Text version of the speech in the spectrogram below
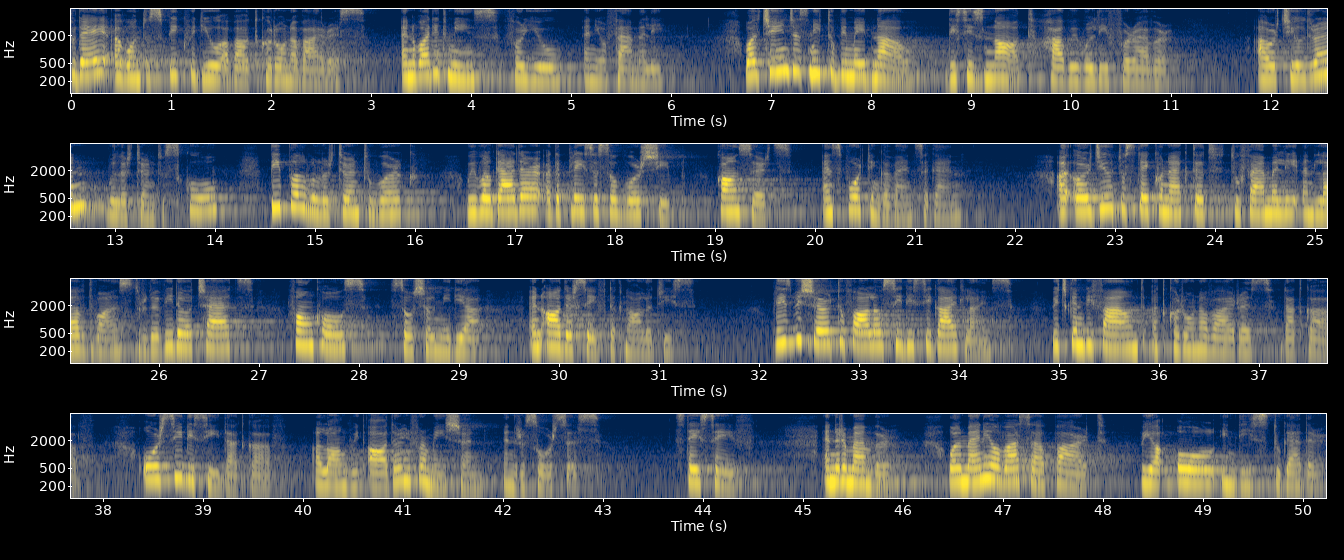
Today, I want to speak with you about coronavirus and what it means for you and your family. While changes need to be made now, this is not how we will live forever. Our children will return to school, people will return to work, we will gather at the places of worship, concerts, and sporting events again. I urge you to stay connected to family and loved ones through the video chats, phone calls, social media, and other safe technologies. Please be sure to follow CDC guidelines, which can be found at coronavirus.gov or cdc.gov, along with other information and resources. Stay safe. And remember, while many of us are apart, we are all in this together.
